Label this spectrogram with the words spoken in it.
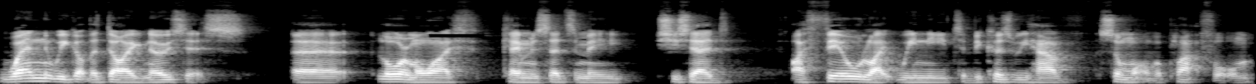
when we got the diagnosis, uh, Laura, my wife, came and said to me, she said, I feel like we need to, because we have somewhat of a platform,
